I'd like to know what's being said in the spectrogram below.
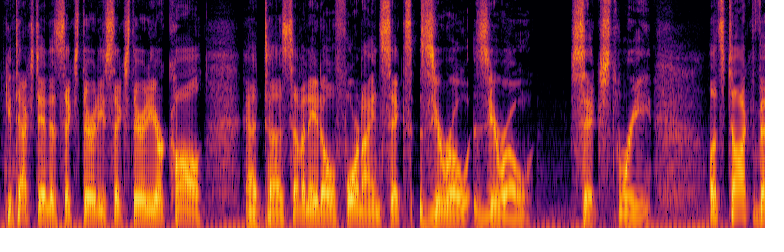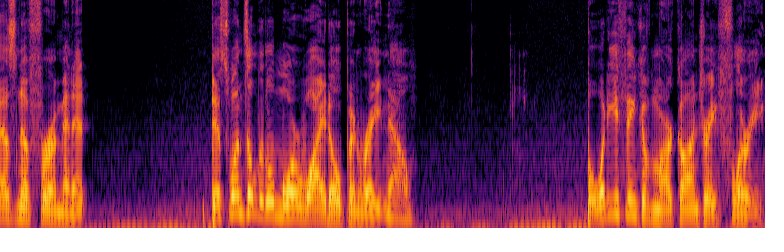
You can text in at 630, 630 or call at uh, 780 496 0063. Let's talk Vezina for a minute. This one's a little more wide open right now. But what do you think of Marc Andre Fleury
